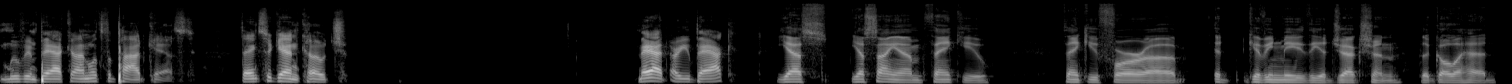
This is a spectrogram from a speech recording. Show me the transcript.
moving back on with the podcast. Thanks again, coach. Matt, are you back? Yes, yes, I am. Thank you, thank you for uh, giving me the ejection, the go ahead.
